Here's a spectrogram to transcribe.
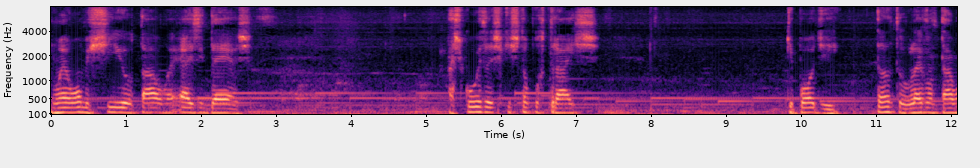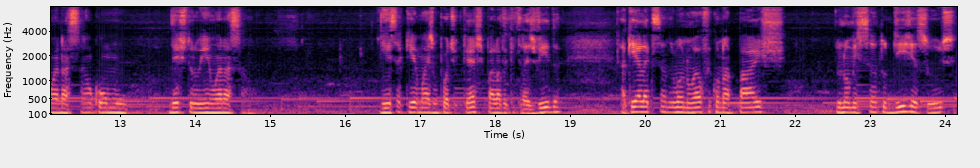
não é o homem X ou tal, é as ideias, as coisas que estão por trás, que pode tanto levantar uma nação como destruir uma nação. E esse aqui é mais um podcast, Palavra que Traz Vida. Aqui é Alexandre Manuel, ficou na paz, no nome santo de Jesus.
